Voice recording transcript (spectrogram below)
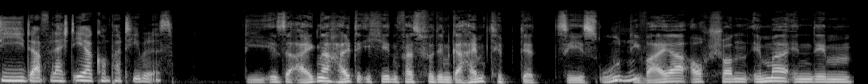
die da vielleicht eher kompatibel ist? Die Ilse Aigner halte ich jedenfalls für den Geheimtipp der CSU. Mhm. Die war ja auch schon immer in dem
